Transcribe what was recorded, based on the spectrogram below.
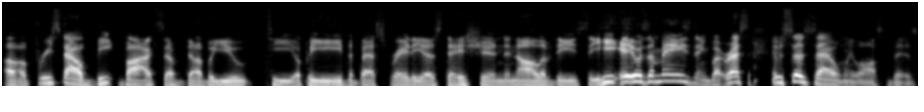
a freestyle beatbox of WTOP, the best radio station in all of DC. He, it was amazing, but rest, it was so sad when we lost Biz.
